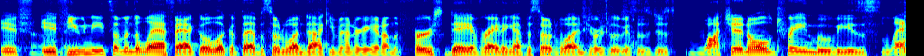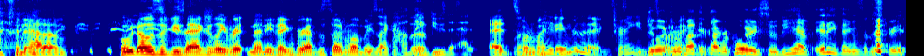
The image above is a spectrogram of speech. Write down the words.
if Oh, if man. you need something to laugh at, go look up the episode one documentary. And on the first day of writing episode one, George Lucas is just watching old train movies, laughing at them. Who knows if he's actually written anything for episode one? But he's like, "How'd they do that?" It's one of my How'd they do favorite things. Trains. It's one George, we're my about to start recording soon. Do you have anything for the script?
